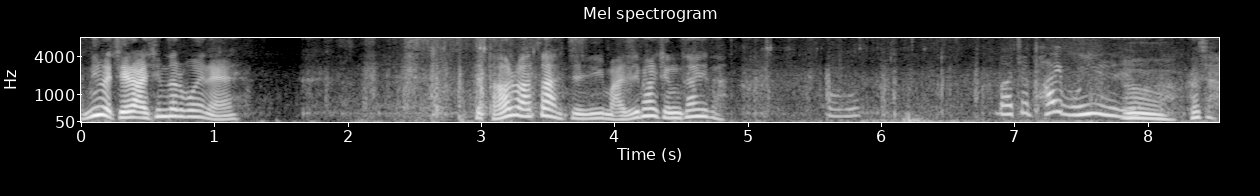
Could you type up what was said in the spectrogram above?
니가 제일 안 힘들어 보이네. 다 올라왔다. 이제 이 마지막 정상이다. 어. 맞아, 바위 보이네. 어, 가자.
